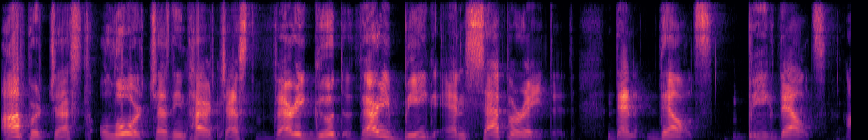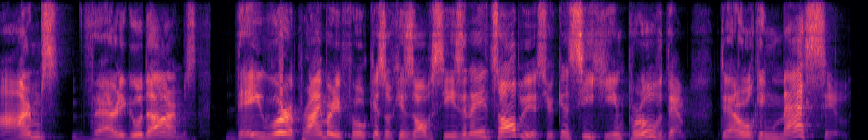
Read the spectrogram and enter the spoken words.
upper chest, lower chest, the entire chest, very good, very big and separated. Then delts, big delts, arms, very good arms. They were a primary focus of his off-season and it's obvious, you can see he improved them. They are looking massive.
